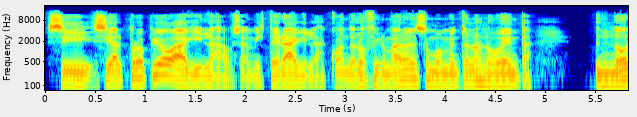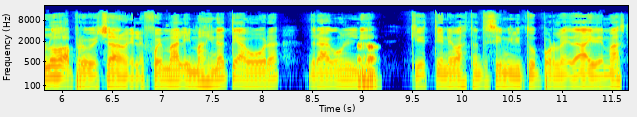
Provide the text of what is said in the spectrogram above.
si, si al propio Águila, o sea, Mr. Águila, cuando lo firmaron en su momento en los 90, no lo aprovecharon y le fue mal, imagínate ahora Dragon Lee que tiene bastante similitud por la edad y demás,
